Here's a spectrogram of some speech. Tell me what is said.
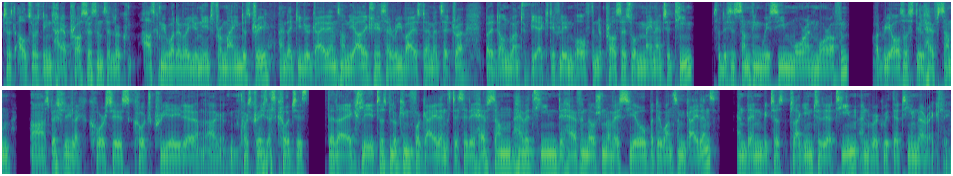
just outsource the entire process and say, look, ask me whatever you need from my industry and I give you guidance on the articles, I revise them, etc. But I don't want to be actively involved in the process or manage a team. So this is something we see more and more often. But we also still have some, uh, especially like courses, coach creator, uh, course creators, coaches that are actually just looking for guidance. They say they have some, have a team, they have a notion of SEO, but they want some guidance. And then we just plug into their team and work with their team directly.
